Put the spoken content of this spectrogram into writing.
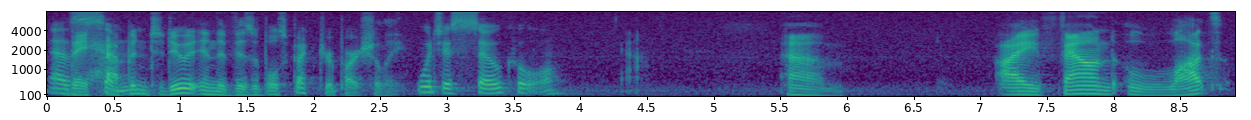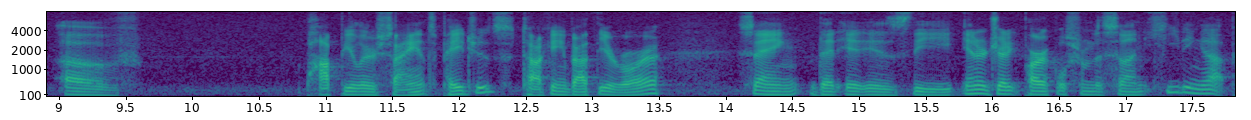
As they some- happen to do it in the visible spectra partially. which is so cool. Yeah. um, I found lots of popular science pages talking about the aurora, saying that it is the energetic particles from the sun heating up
